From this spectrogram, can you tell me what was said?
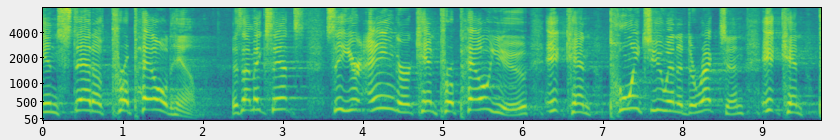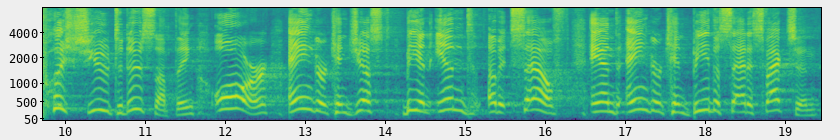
instead of propelled him. Does that make sense? See, your anger can propel you, it can point you in a direction, it can push you to do something, or anger can just be an end of itself, and anger can be the satisfaction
